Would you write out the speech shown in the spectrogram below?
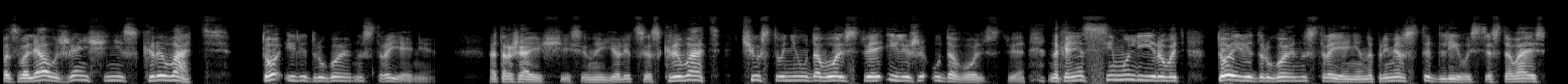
позволял женщине скрывать то или другое настроение, отражающееся на ее лице, скрывать чувство неудовольствия или же удовольствия, наконец, симулировать то или другое настроение, например, стыдливость, оставаясь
